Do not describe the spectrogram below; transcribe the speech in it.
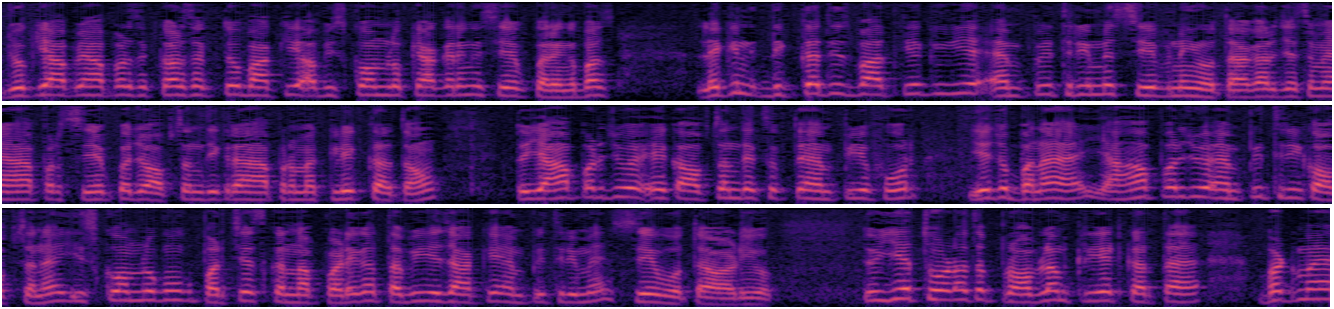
जो कि आप यहाँ पर से कर सकते हो। बाकी अब इसको हम लोग क्या करेंगे? सेव करेंगे। बस लेकिन दिक्कत इस बात की है कि ये MP3 में सेव नहीं होता अगर जैसे मैं यहाँ पर सेव का जो ऑप्शन दिख रहा है, यहाँ पर मैं क्लिक करता हूँ तो यहाँ पर जो एक ऑप्शन देख सकते हैं एमपी फोर ये जो बना है, यहाँ पर जो एमपी थ्री का ऑप्शन है, इसको हम लोगों को परचेस करना पड़ेगा, तभी ये जाके एमपी थ्री में सेव होता है ऑडियो तो ये थोड़ा सा प्रॉब्लम क्रिएट करता है। बट मैं,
